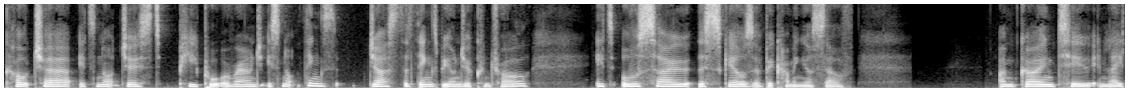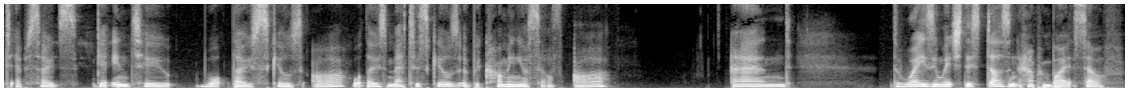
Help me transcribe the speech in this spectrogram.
culture, it's not just people around you, it's not things, just the things beyond your control. It's also the skills of becoming yourself. I'm going to, in later episodes, get into what those skills are, what those meta skills of becoming yourself are, and the ways in which this doesn't happen by itself.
